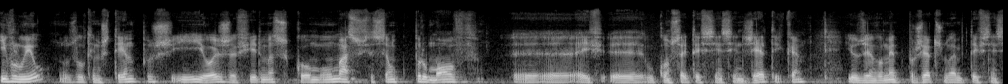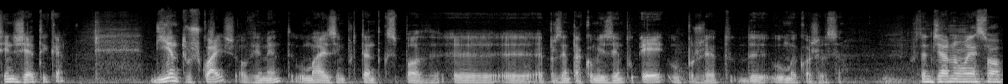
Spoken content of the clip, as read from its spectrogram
evoluiu nos últimos tempos e hoje afirma-se como uma associação que promove uh, o conceito da eficiência energética e o desenvolvimento de projetos no âmbito da eficiência energética, de entre os quais, obviamente, o mais importante que se pode uh, apresentar como exemplo é o projeto de uma cogeração. Portanto, já não é só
